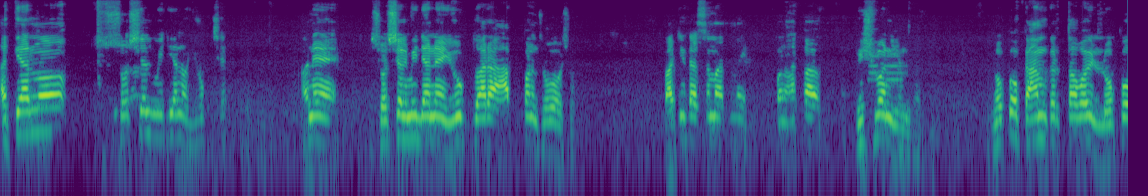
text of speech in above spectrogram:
અત્યારનો સોશિયલ મીડિયાનો યુગ છે અને સોશિયલ મીડિયાના યુગ દ્વારા આપ પણ જોવો છો. પાટીદાર સમાજ નહીં પણ આખા વિશ્વની અંદર. લોકો કામ કરતા હોય લોકો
